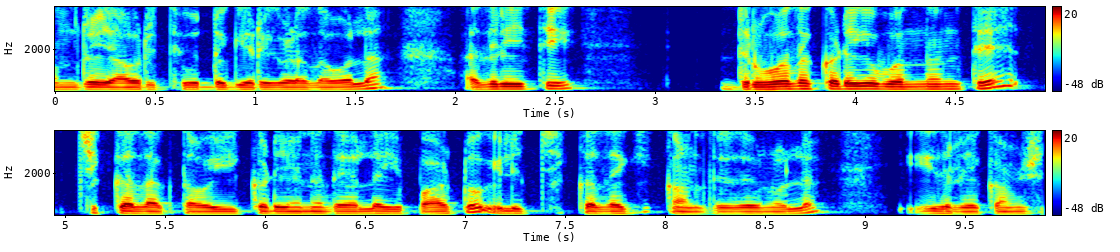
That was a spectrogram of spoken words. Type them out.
ಅಂದರೆ ಯಾವ ರೀತಿ ಉದ್ದ ಗೆರೆಗಳದಾವಲ್ಲ, ಅದೇ ರೀತಿ ಧ್ರುವದ ಕಡೆಗೆ ಬಂದಂತೆ ಚಿಕ್ಕದಾಗ್ತಾವೆ. ಈ ಕಡೆ ಏನಿದೆ ಅಲ್ಲ, ಈ ಪಾಟು ಇಲ್ಲಿ ಚಿಕ್ಕದಾಗಿ ಕಾಣ್ತಿದೆ ಅವನಲ್ಲ ಈ ರೇಖಾಂಶ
